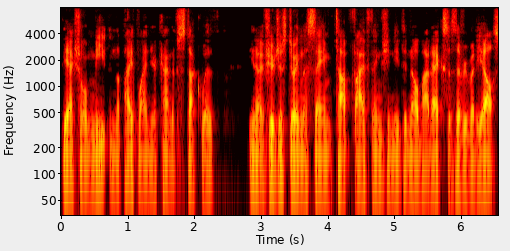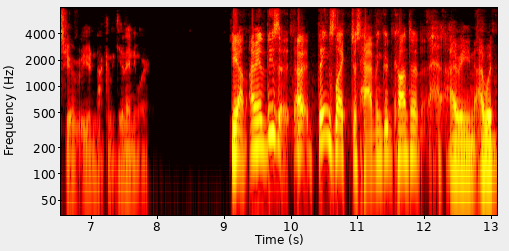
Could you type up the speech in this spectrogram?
the actual meat in the pipeline, you're kind of stuck with, you know, if you're just doing the same top five things you need to know about X as everybody else, you're you're not going to get anywhere. Yeah, I mean these uh, things like just having good content. I mean, I would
